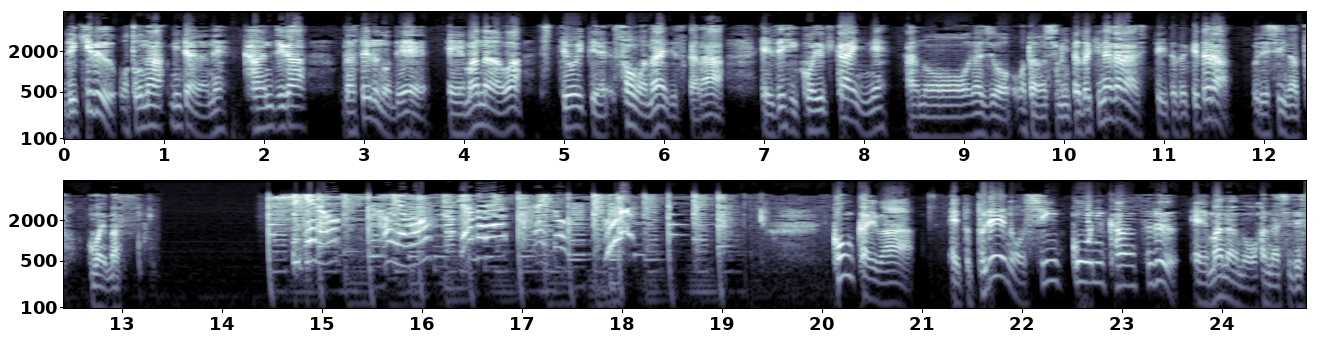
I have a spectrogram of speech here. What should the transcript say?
できる大人みたいなね、感じが出せるので、えー、マナーは知っておいて損はないですから、えー、ぜひこういう機会にね、あのー、ラジオをお楽しみいただきながら知っていただけたら嬉しいなと思います。今回は、えっと、プレーの進行に関する、えー、マナーのお話です。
